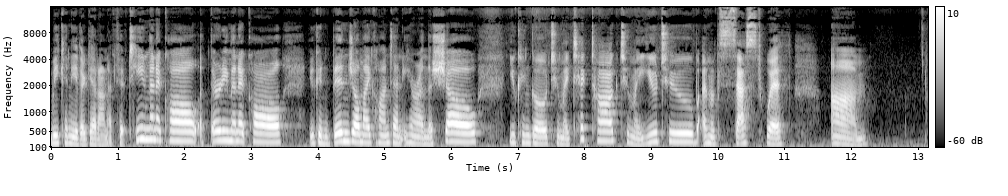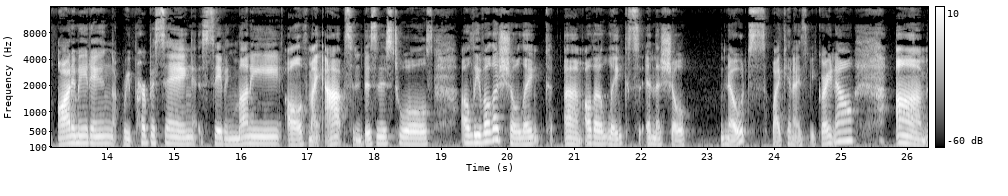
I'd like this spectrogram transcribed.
We can either get on a 15 minute call, a 30 minute call. You can binge all my content here on the show. You can go to my TikTok, to my YouTube. I'm obsessed with um, automating, repurposing, saving money, all of my apps and business tools. I'll leave all the show link, um, all the links in the show notes. Why can't I speak right now? Um,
